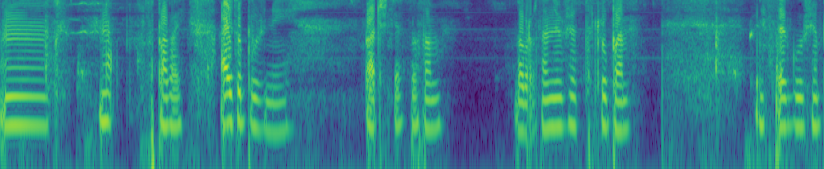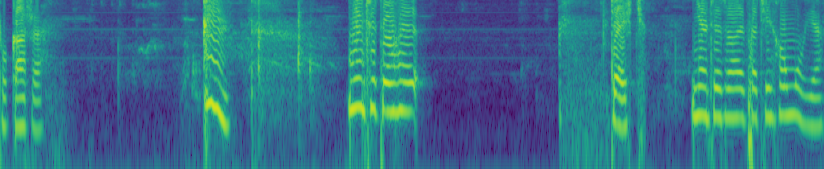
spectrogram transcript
Mm, no, spadaj. Ale to później. Patrzcie, co sam. Dobra, ten już jest trupem. Więc tego już nie pokażę. nie wiem, czy trochę... Cześć. Nie wiem, czy trochę za cicho mówię.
